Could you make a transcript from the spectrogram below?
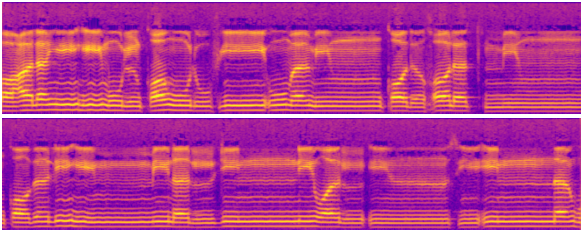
عليهم القول في أمم قد خلت من قبلهم من الجن والإنس إنهم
